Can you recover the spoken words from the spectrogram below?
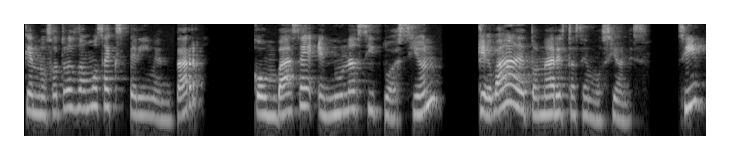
que nosotros vamos a experimentar con base en una situación que va a detonar estas emociones, ¿sí?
